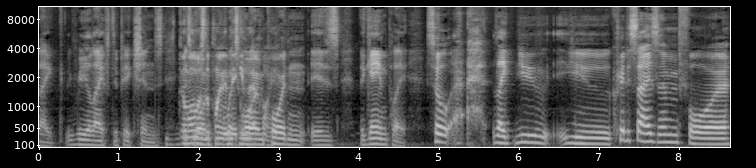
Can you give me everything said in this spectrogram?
like real life depictions. Then What's what was more- the point of what's more that point? important is the gameplay. So, uh, like you you criticize them for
